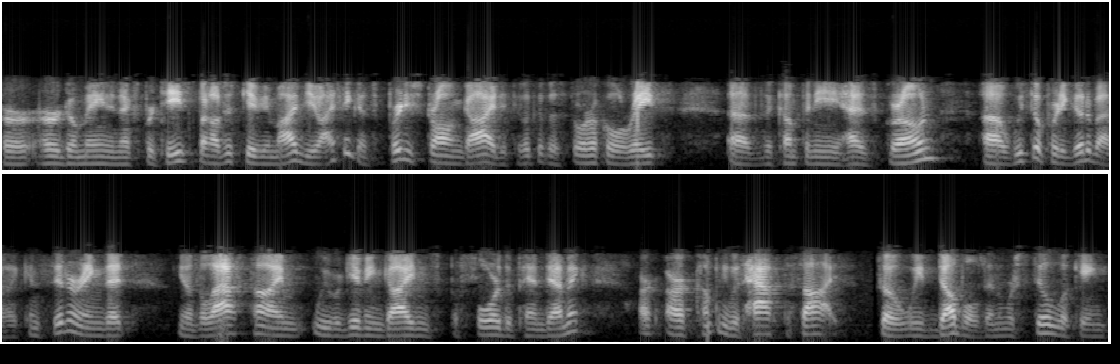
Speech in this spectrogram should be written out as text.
her domain and expertise, but I'll just give you my view. I think it's a pretty strong guide. If you look at the historical rates uh, the company has grown, we feel pretty good about it, considering that, you know, the last time we were giving guidance before the pandemic, our company was half the size. So we've doubled, and we're still looking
